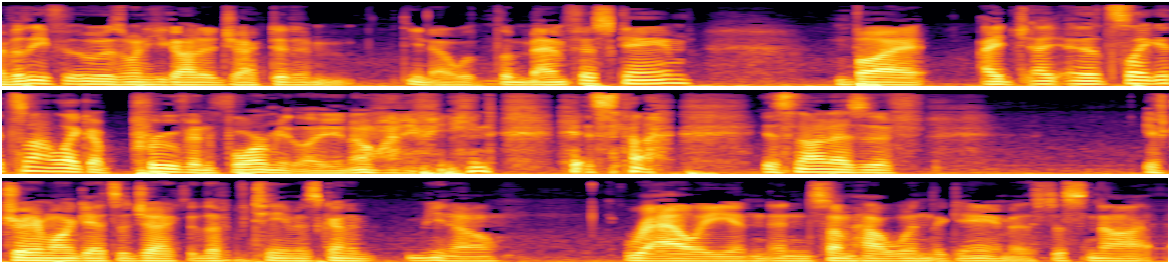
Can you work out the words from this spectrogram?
I believe it was when he got ejected in, you know, the Memphis game, but I, I, it's like it's not like a proven formula, you know what I mean? It's not it's not as if if Draymond gets ejected, the team is going to, you know, rally and, and somehow win the game. It's just not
